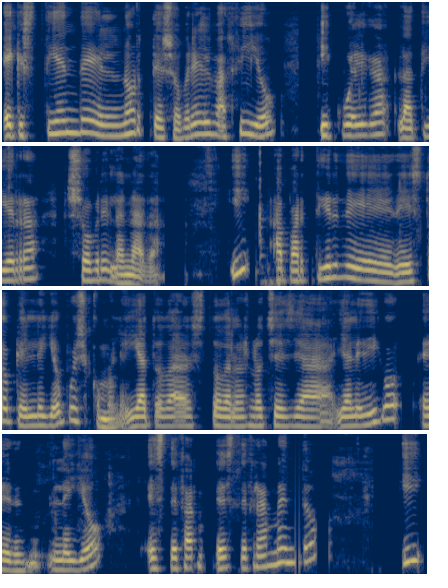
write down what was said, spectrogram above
extiende el norte sobre el vacío y cuelga la tierra sobre la nada. Y a partir de, esto que él leyó, pues como leía todas, todas las noches, ya, ya le digo, eh, leyó este, este fragmento y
